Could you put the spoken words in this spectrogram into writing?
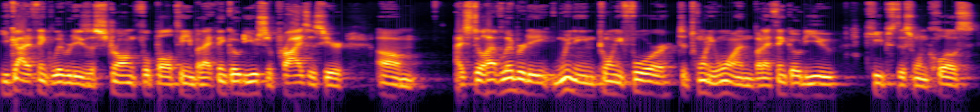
you got to think Liberty is a strong football team. But I think ODU surprises here. Um, I still have Liberty winning 24 to 21, but I think ODU keeps this one close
